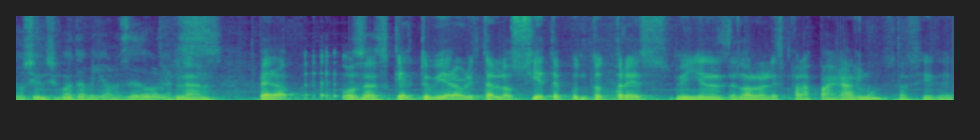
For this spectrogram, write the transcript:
250 millones de dólares. Claro. Pero, o sea, es que él tuviera ahorita los 7.3 millones de dólares para pagarlos, así de...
